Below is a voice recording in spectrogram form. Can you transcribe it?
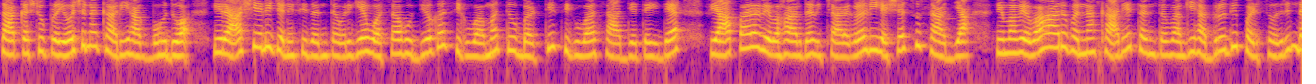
ಸಾಕಷ್ಟು ಪ್ರಯೋಜನಕಾರಿ ಆಗಬಹುದು. ಈ ರಾಶಿಯಲ್ಲಿ ಜನಿಸಿದಂಥವರಿಗೆ ಹೊಸ ಉದ್ಯೋಗ ಸಿಗುವ ಮತ್ತು ಬಡ್ತಿ ಸಿಗುವ ಸಾಧ್ಯತೆ ಇದೆ. ವ್ಯಾಪಾರ ವ್ಯವಹಾರದ ವಿಚಾರಗಳಲ್ಲಿ ಯಶಸ್ಸು ಸಾಧ್ಯ. ನಿಮ್ಮ ವ್ಯವಹಾರವನ್ನು ಕಾರ್ಯತಂತ್ರವಾಗಿ ಅಭಿವೃದ್ಧಿಪಡಿಸೋದ್ರಿಂದ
